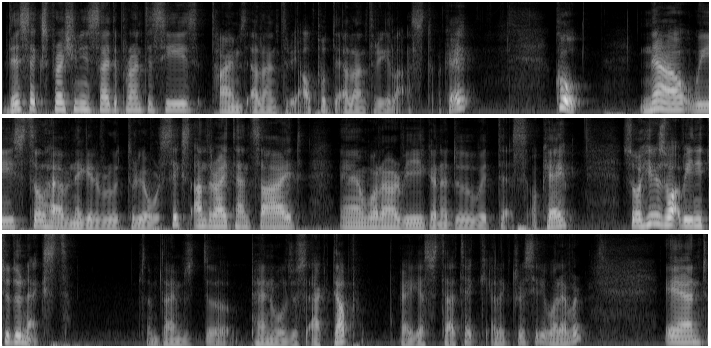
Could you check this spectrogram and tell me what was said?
this expression inside the parentheses times ln 3. I'll put the ln 3 last, okay? Cool. Now we still have negative root 3 over 6 on the right hand side. And what are we going to do with this, okay? So here's what we need to do next. Sometimes the pen will just act up. I guess static, electricity, whatever. And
